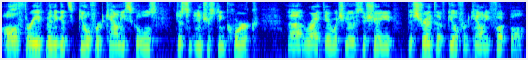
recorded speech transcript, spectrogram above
All three have been against Guilford County schools. Just an interesting quirk uh, right there, which goes to show you the strength of Guilford County football.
